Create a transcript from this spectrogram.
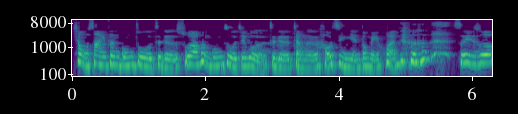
像我上一份工作，这个说要换工作，结果这个讲了好几年都没换，所以说，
